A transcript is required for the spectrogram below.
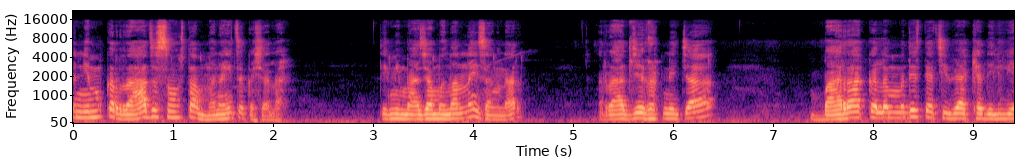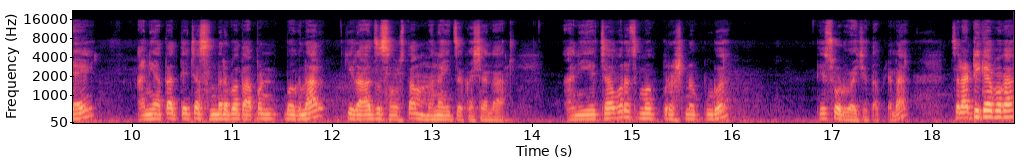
तर नेमकं राजसंस्था म्हणायचं कशाला? ते मी माझ्या मनानं नाही सांगणार. राज्यघटनेच्या बारा कलममध्येच त्याची व्याख्या दिलेली आहे. आणि आता त्याच्या संदर्भात आपण बघणार की राजसंस्था म्हणायचं कशाला. आणि याच्यावरच मग प्रश्न पुढं ते सोडवायचे आहेत आपल्याला. चला ठीक आहे बघा.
